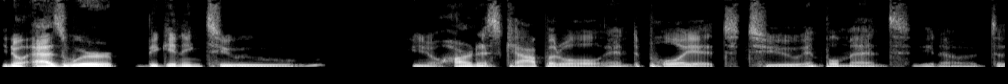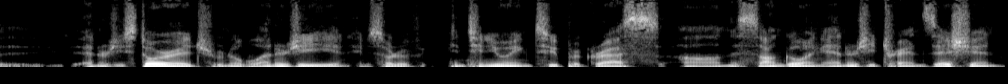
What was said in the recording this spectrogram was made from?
you know as we're beginning to you know harness capital and deploy it to implement you know energy storage renewable energy and, and, sort of continuing to progress on this ongoing energy transition.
